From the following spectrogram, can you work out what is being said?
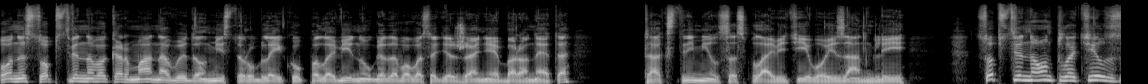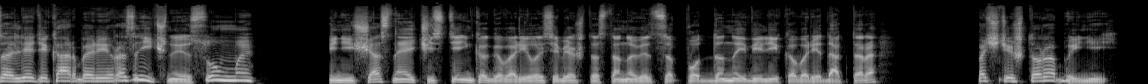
Он из собственного кармана выдал мистеру Блейку половину годового содержания баронета, так стремился сплавить его из Англии. Собственно, он платил за леди Карбери различные суммы, и несчастная частенько говорила себе, что становится подданной великого редактора, почти что рабыней.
